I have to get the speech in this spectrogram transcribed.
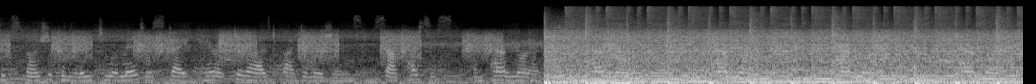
exposure can lead to a mental state characterized by delusions, psychosis, and paranoia. Paranoia. Paranoia. Paranoia. Paranoia. Paranoia.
